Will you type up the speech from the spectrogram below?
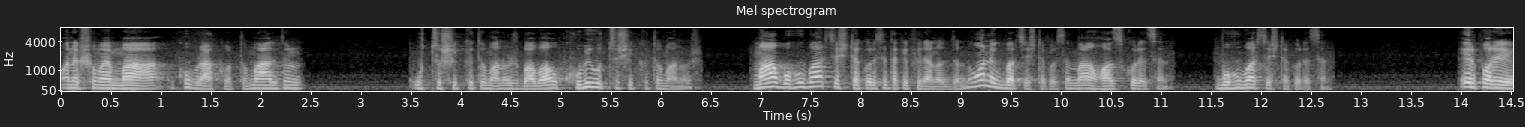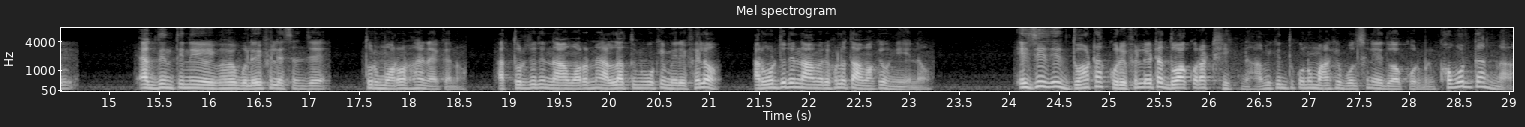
অনেক সময় মা খুব রাগ করতো। মা একজন উচ্চশিক্ষিত মানুষ, বাবাও খুবই উচ্চশিক্ষিত মানুষ। মা বহুবার চেষ্টা করেছে তাকে ফিরানোর জন্য, অনেকবার চেষ্টা করেছেন মা হজ করেছেন, বহুবার চেষ্টা করেছেন। এরপরে একদিন তিনি ওইভাবে বলেই ফেলেছেন যে, তোর মরণ হয় না কেন? আর তোর যদি না মরণ হয়, আল্লাহ তুমি ওকে মেরে ফেলো। আর ওর যদি না মেরে ফেলো, তো আমাকেও নিয়ে নাও। এই যে, এই দোয়াটা করে ফেলল, এটা দোয়া করা ঠিক না। আমি কিন্তু কোনো মাকে বলছি না, এই দোয়া করবেন। খবরদার না।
